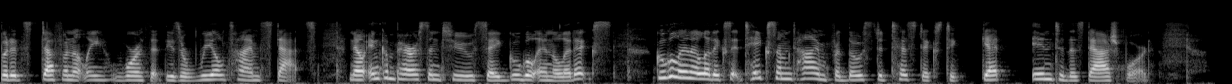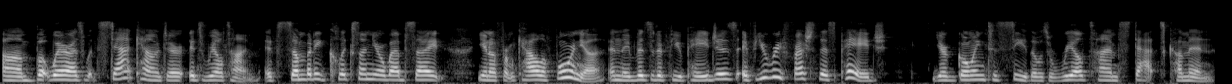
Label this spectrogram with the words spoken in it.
but it's definitely worth it. These are real time stats. Now, in comparison to, say, Google Analytics, Google Analytics, it takes some time for those statistics to get into this dashboard. Um, but whereas with StatCounter, it's real time. If somebody clicks on your website, you know, from California and they visit a few pages, if you refresh this page, you're going to see those real time stats come in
